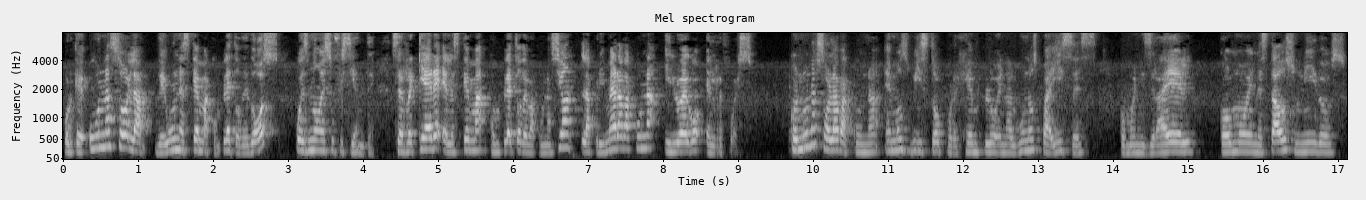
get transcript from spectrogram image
porque una sola de un esquema completo de dos, pues no es suficiente. Se requiere el esquema completo de vacunación, la primera vacuna y luego el refuerzo. Con una sola vacuna hemos visto, por ejemplo, en algunos países, como en Israel, como en Estados Unidos,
